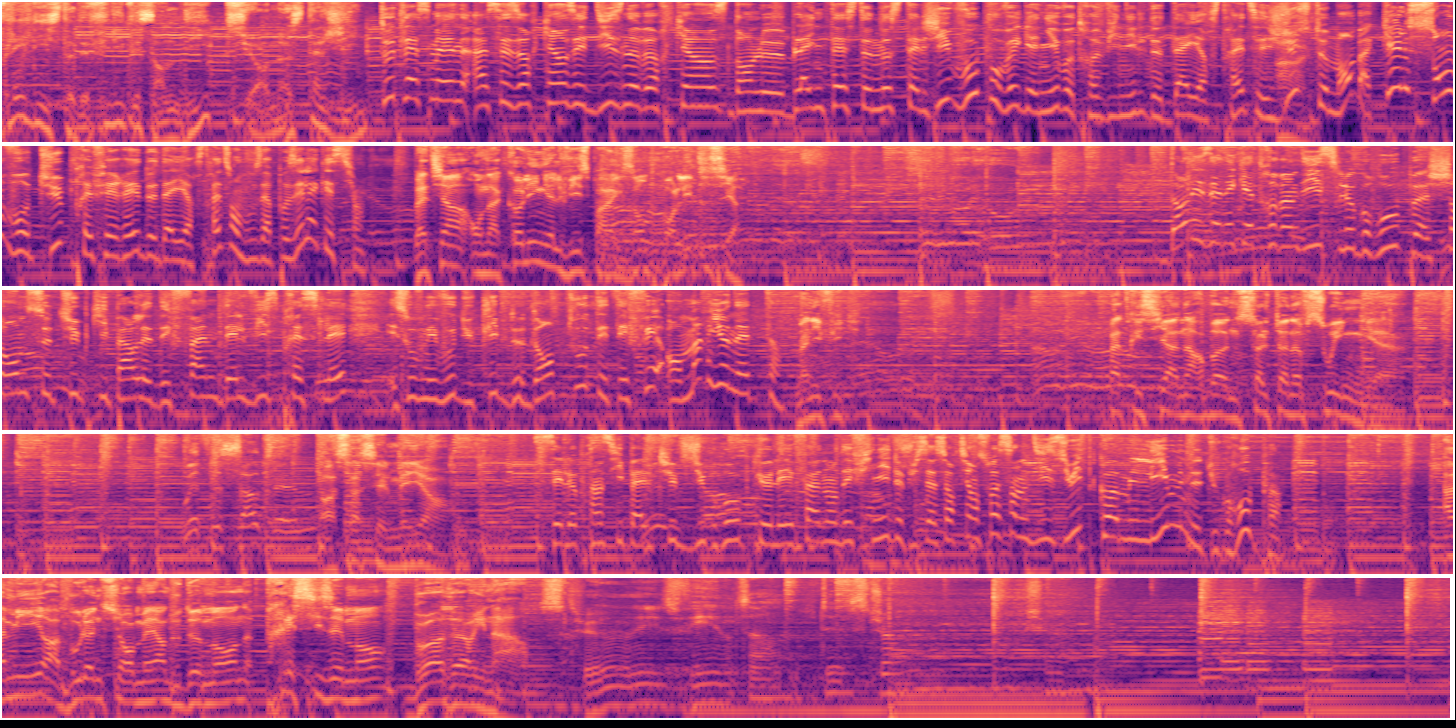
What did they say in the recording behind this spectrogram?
playlist de Philippe et Sandy sur Nostalgie. Toute la semaine à 16h15 et 19h15 dans le blind test Nostalgie, vous pouvez gagner votre vinyle de Dire Straits. Et justement, bah, quels sont vos tubes préférés de Dire Straits? On vous a posé la question. Bah tiens, on a Calling Elvis par exemple pour Laetitia. Dans les années 90, le groupe chante ce tube qui parle des fans d'Elvis Presley. Et souvenez-vous du clip dedans, tout était fait en marionnette. Magnifique. Patricia Narbonne, Sultan of Swing. Ah ça c'est le meilleur. C'est le principal tube du groupe que les fans ont défini depuis sa sortie en 78 comme l'hymne du groupe. Amir à Boulogne-sur-Mer nous demande précisément Brother in Arms. through these fields of destruction.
